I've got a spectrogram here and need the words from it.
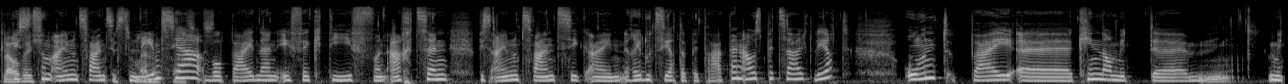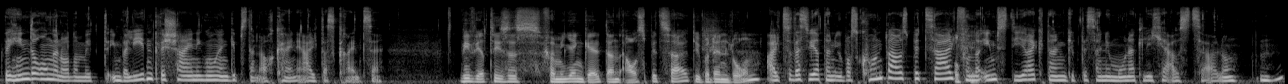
glaube ich. Bis zum 21. Bis zum Lebensjahr, 21. wobei dann effektiv von 18 bis 21 ein reduzierter Betrag dann ausbezahlt wird. Und bei äh, Kindern mit ähm, mit Behinderungen oder mit Invalidenbescheinigungen gibt es dann auch keine Altersgrenze. Wie wird dieses Familiengeld dann ausbezahlt? Über den Lohn? Also das wird dann übers Konto ausbezahlt, okay. von der IMS direkt, dann gibt es eine monatliche Auszahlung. Mhm.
